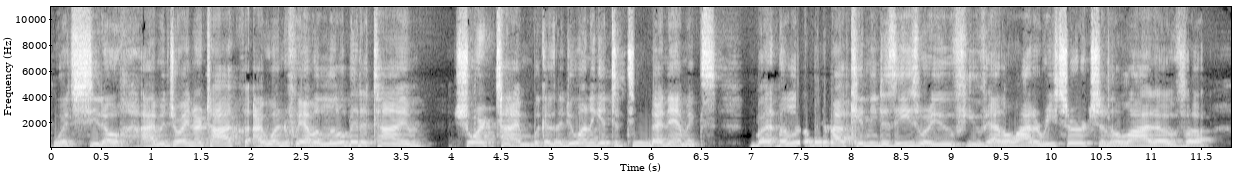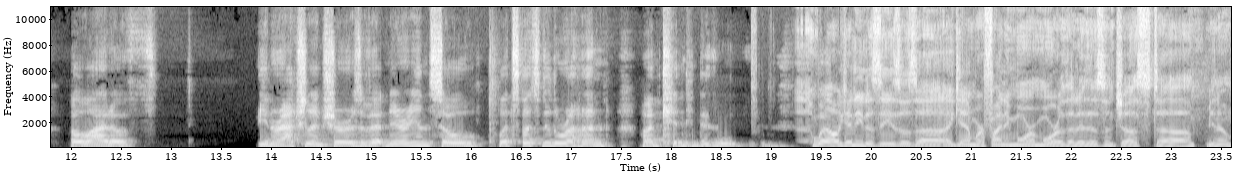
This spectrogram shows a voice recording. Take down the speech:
which, you know, I'm enjoying our talk. I wonder if we have a little bit of time, short time, because I do want to get to team dynamics, but, but a little bit about kidney disease where you've, you've had a lot of research and a lot of, uh, a lot of interaction, I'm sure, as a veterinarian. So let's let's do the run on, on kidney disease. Well, kidney disease is uh, again, we're finding more and more that it isn't just uh, you know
